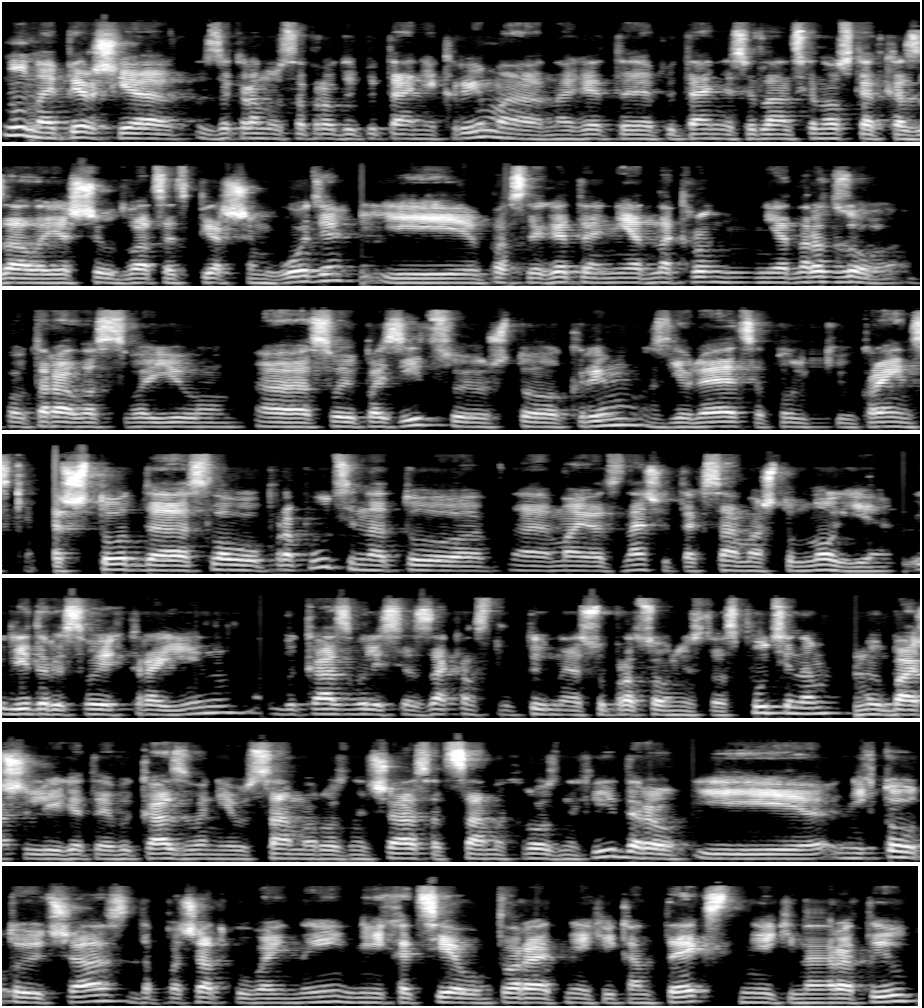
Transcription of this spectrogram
Ну найперш я закрану сапраўды пытанне Крыма. На гэтае пытанне Светлана Схановская адказала яшчэ ў 21 годзе. І пасля гэта неаднакро неаднаразова паўтарала сваю э, сваю пазіцыю што Крым з'яўляецца толькі украінскім. Што да словаў пра Пуціна то э, маю адзначыць таксама што многія лідары сваіх краін выказваліся за канструктыўнае супрацоўніцтва з Пуцінам мы бачылі гэтае выказванне ў самы розны час ад самых розных лідараў. І ніхто ў той час да пачатку войны не хацеў ўтвараць нейкі кантэкст нейкі наратыў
